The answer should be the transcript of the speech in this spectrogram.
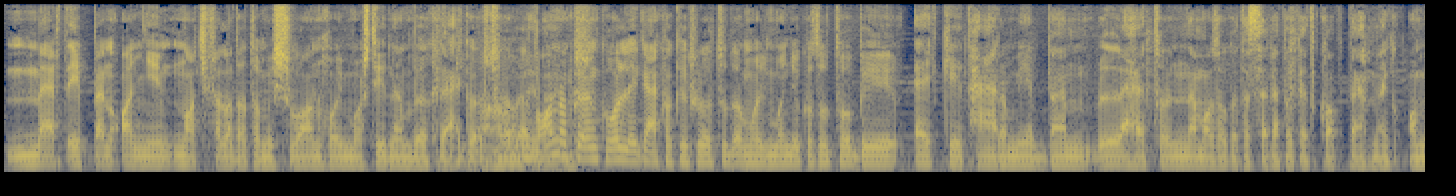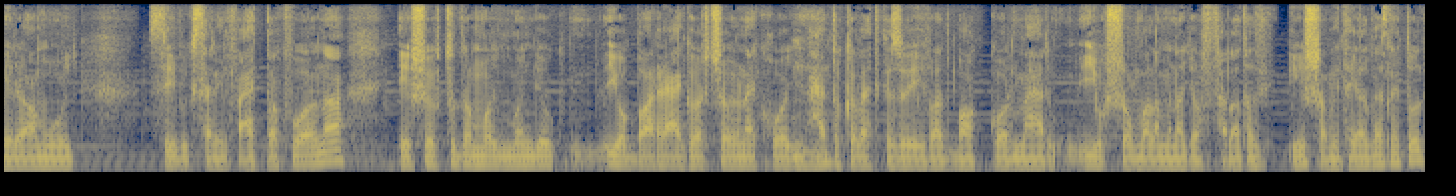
mert éppen annyi nagy feladatom is van, hogy most így nem vagyok rágörcsölve. Vannak olyan kollégák, akikről tudom, hogy mondjuk az utóbbi egy-két-három évben lehet, hogy nem azokat a szerepeket kapták meg, amire amúgy szívük szerint vágytak volna, és ők tudom, hogy mondjuk jobban rágörcsölnek, hogy hát a következő évadban akkor már jusson valami nagyobb feladat is, amit élvezni tud.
